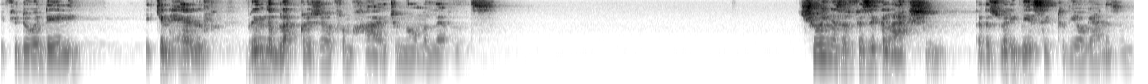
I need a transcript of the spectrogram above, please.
If you do it daily, it can help bring the blood pressure from high to normal levels. Chewing is a physical action that is very basic to the organism.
